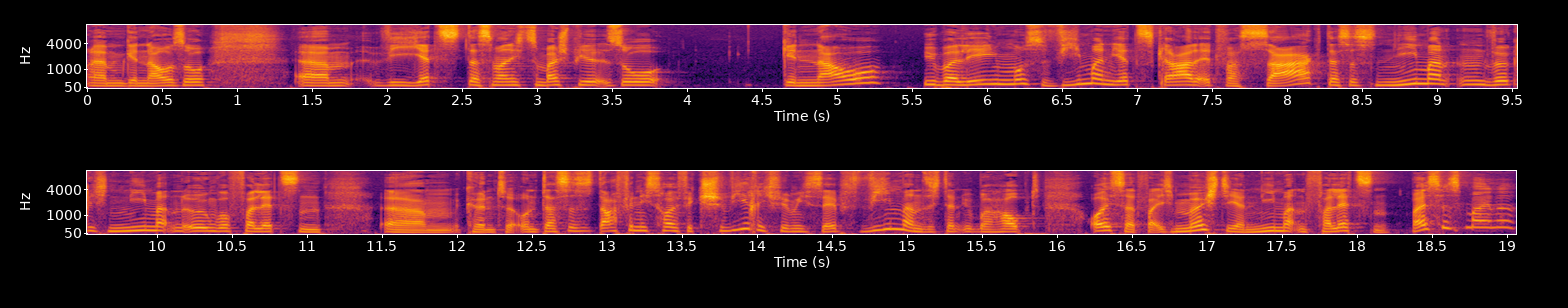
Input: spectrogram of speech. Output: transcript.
Ähm, genauso ähm, wie jetzt, dass man nicht zum Beispiel so genau überlegen muss, wie man jetzt gerade etwas sagt, dass es niemanden, wirklich niemanden irgendwo verletzen ähm, könnte. Und das ist, da finde ich es häufig schwierig für mich selbst, wie man sich dann überhaupt äußert, weil ich möchte ja niemanden verletzen. Weißt du, was ich meine?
